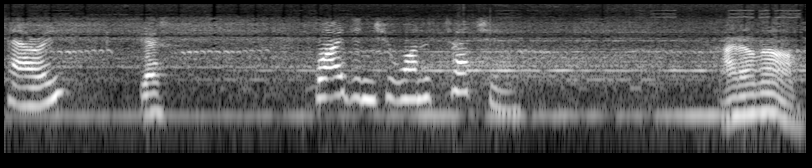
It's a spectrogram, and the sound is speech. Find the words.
Harry, Yes? why didn't you want to touch him? I don't know.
